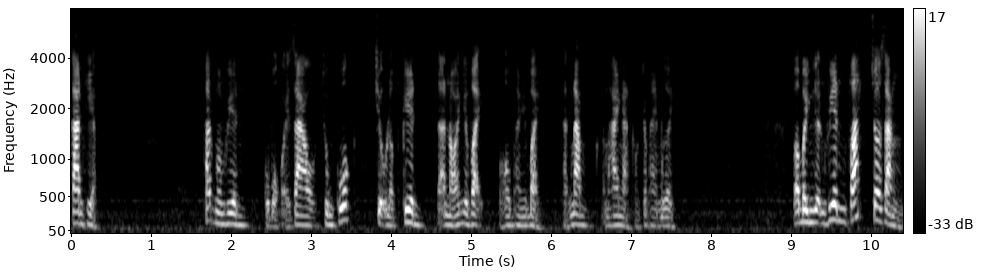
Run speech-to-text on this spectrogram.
can thiệp. Phát ngôn viên của Bộ Ngoại giao Trung Quốc Triệu Lập Kiên đã nói như vậy vào hôm 27 tháng 5 năm 2020. Và bình luận viên VAT cho rằng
